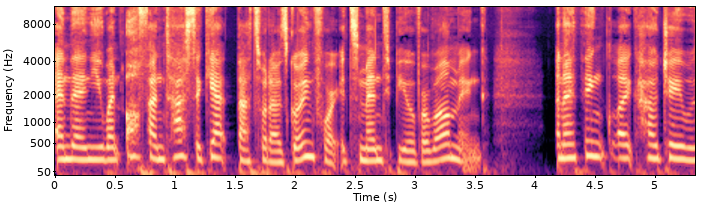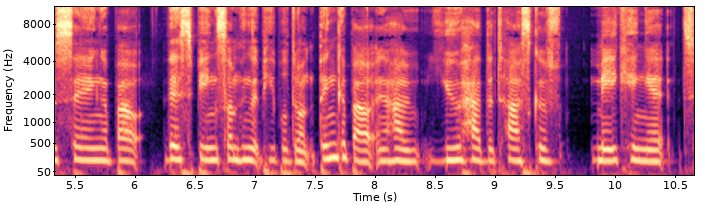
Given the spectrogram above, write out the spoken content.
And then you went, oh, fantastic. Yeah, that's what I was going for. It's meant to be overwhelming. And I think, like how Jay was saying about this being something that people don't think about, and how you had the task of making it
